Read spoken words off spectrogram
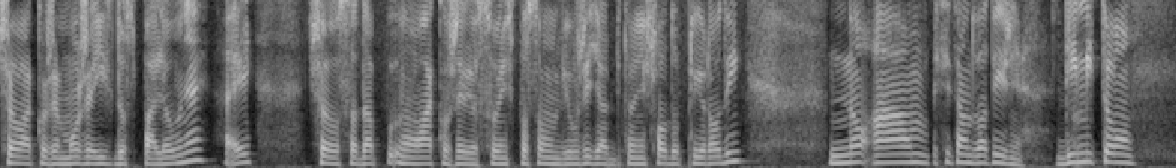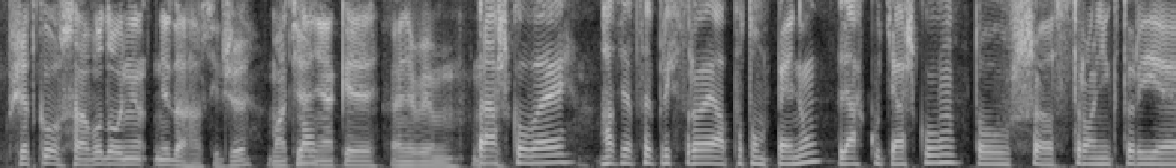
čo akože môže ísť do spaľovne, hej, čo sa dá no, akože svojím spôsobom využiť, aby to nešlo do prírody. No a si tam dva týždne. Dými to, Všetko sa vodou ne, nedá hasiť, že? Máte No. aj nejaké, ja neviem... práškové hasiace prístroje a potom penu, ľahkú, ťažkú. To už e, strojník, ktorý je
